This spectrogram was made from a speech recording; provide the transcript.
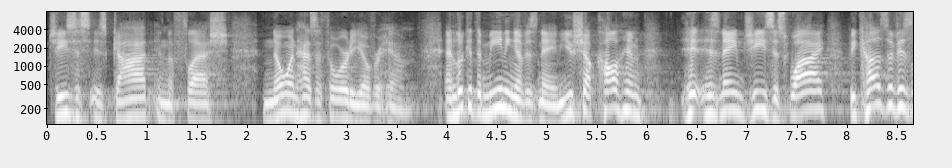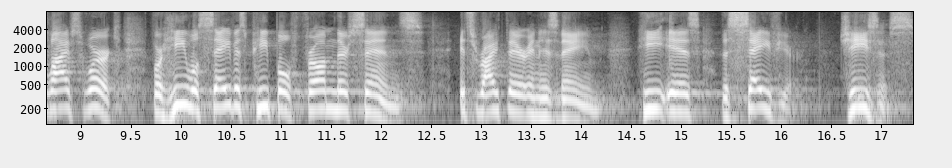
Jesus is God in the flesh. No one has authority over him. And look at the meaning of his name. You shall call him his name Jesus. Why? Because of his life's work, for he will save his people from their sins. It's right there in his name. He is the Savior, Jesus,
